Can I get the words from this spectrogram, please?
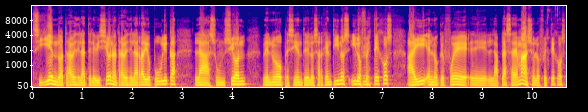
siguiendo a través de la televisión, a través de la radio pública, la asunción del nuevo presidente de los argentinos y los festejos ahí en lo que fue eh, la Plaza de Mayo, los festejos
